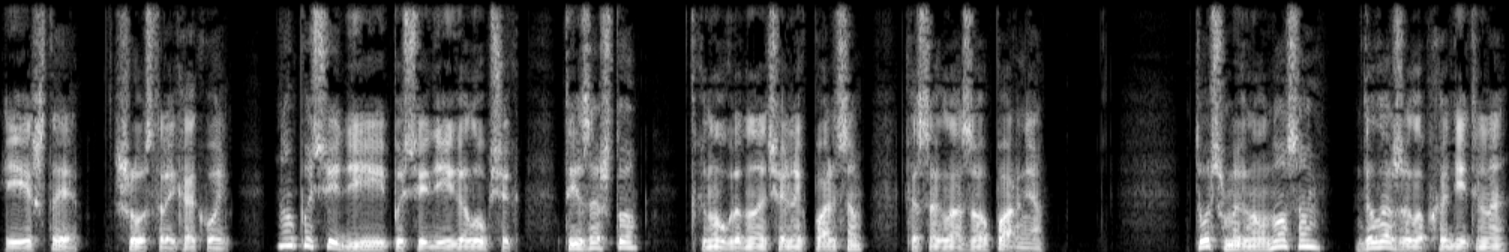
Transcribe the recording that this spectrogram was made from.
«Ишь ты, шустрый какой!» «Ну, посиди, посиди, голубчик. Ты за что?» — ткнул градоначальник пальцем косоглазого парня. Тот шмыгнул носом, доложил обходительно.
